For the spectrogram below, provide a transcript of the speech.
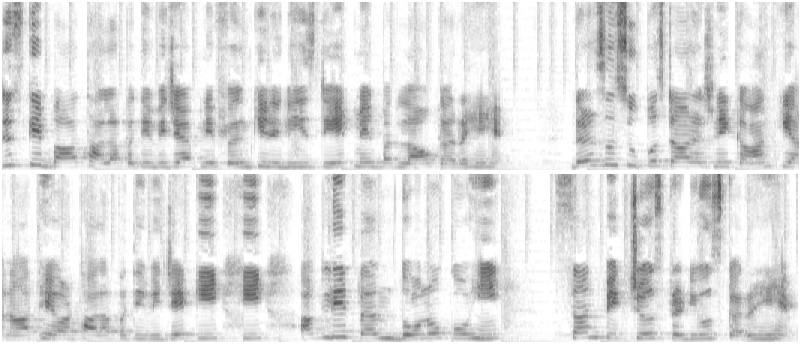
जिसके बाद थालापति विजय अपनी फ़िल्म की रिलीज़ डेट में बदलाव कर रहे हैं। दरअसल सुपरस्टार रजनीकांत की अनाथे और थालापति विजय की, की अगली फ़िल्म दोनों को ही सन पिक्चर्स प्रोड्यूस कर रहे हैं।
